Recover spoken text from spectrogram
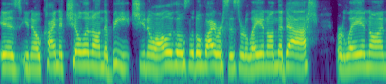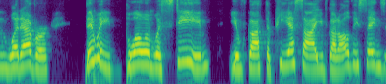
is, you know, kind of chilling on the beach, you know, all of those little viruses are laying on the dash or laying on whatever. Then we blow them with steam. You've got the PSI, you've got all these things.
